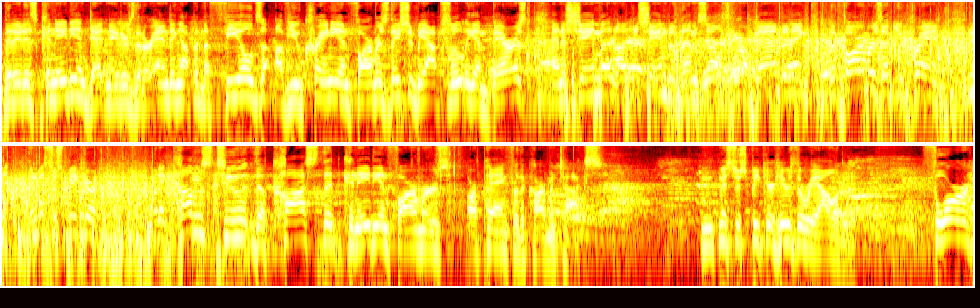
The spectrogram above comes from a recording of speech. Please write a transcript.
that it is Canadian detonators that are ending up in the fields of Ukrainian farmers. They should be absolutely embarrassed and ashamed, ashamed of themselves for abandoning the farmers of Ukraine. And, Mr. Speaker, when it comes to the cost that Canadian farmers are paying for the carbon tax, Mr. Speaker, here's the reality. For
